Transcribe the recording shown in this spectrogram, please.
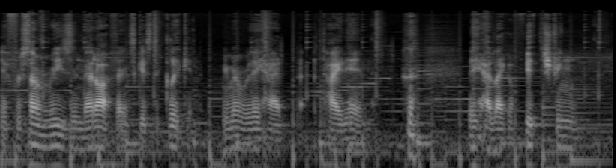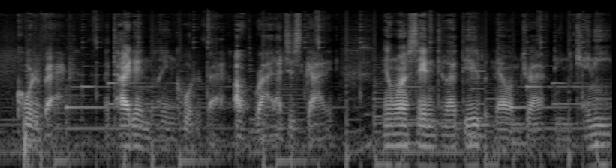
if for some reason that offense gets to clicking, remember they had a tight end. they had like a fifth string quarterback, a tight end playing quarterback. All right, I just got it. Didn't want to say it until I did, but now I'm drafting Kenny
